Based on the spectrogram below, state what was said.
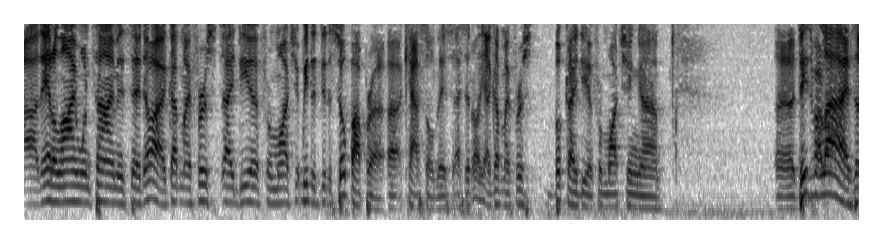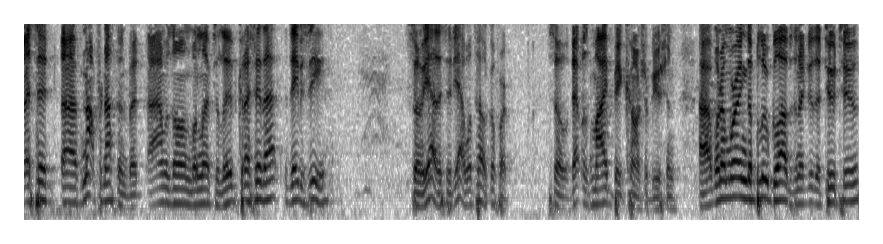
Uh, they had a line one time that said, "Oh, I got my first idea from watching." We did, did a soap opera, uh, Castle. They, I said, "Oh yeah, I got my first book idea from watching uh, uh, Days of Our Lives." And I said, uh, "Not for nothing, but I was on One Life to Live." Could I say that? David Z. So yeah, they said, "Yeah, what the hell? Go for it." So that was my big contribution. Uh, when I'm wearing the blue gloves and I do the tutu,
